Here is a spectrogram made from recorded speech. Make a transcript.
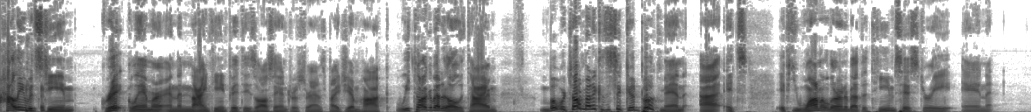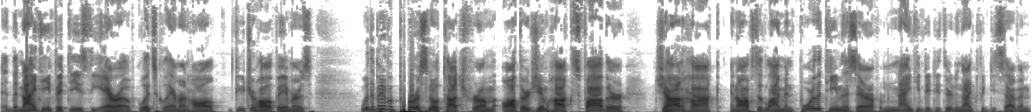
Hollywood's team, Grit, Glamour, and the 1950s Los Angeles Rams by Jim Hock. We talk about it all the time, but we're talking about it because it's a good book, man. Uh, it's if you want to learn about the team's history in the 1950s, the era of glitz, glamour, and hall future Hall of Famers, with a bit of a personal touch from author Jim Hock's father, John Hock, an offensive lineman for the team in this era from 1953 to 1957.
